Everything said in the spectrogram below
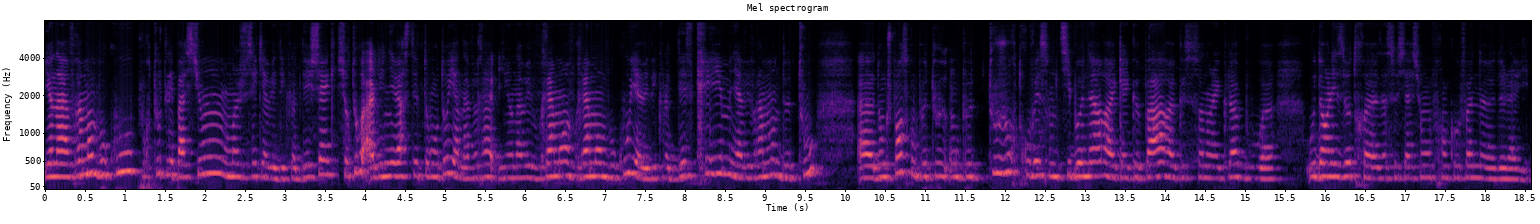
Il y en a vraiment beaucoup pour toutes les passions. Moi, je sais qu'il y avait des clubs d'échecs. Surtout à l'Université de Toronto, il y, en avait, il y en avait vraiment, vraiment beaucoup. Il y avait des clubs d'escrime, il y avait vraiment de tout. Euh, donc je pense qu'on peut, on peut toujours trouver son petit bonheur euh, quelque part, que ce soit dans les clubs ou, ou dans les autres euh, associations francophones euh, de la ville.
